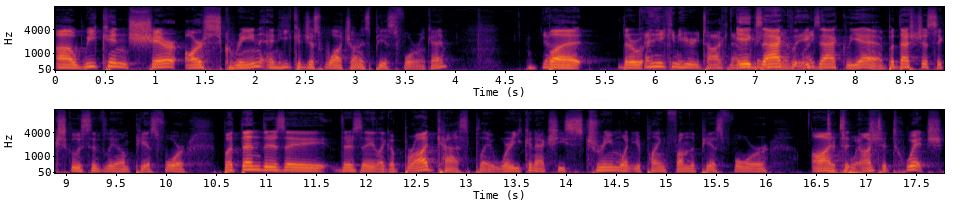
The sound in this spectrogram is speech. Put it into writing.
uh, we can share our screen and he could just watch on his PS4. Okay, Yeah. but there and he can hear you talking. and everything if you have exactly exactly yeah, but that's just exclusively on PS4. But then there's a there's a like a broadcast play where you can actually stream what you're playing from the PS4 onto Twitch. onto Twitch,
